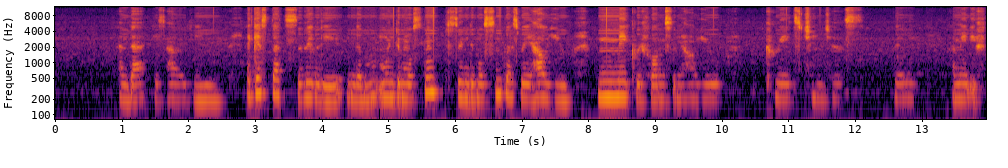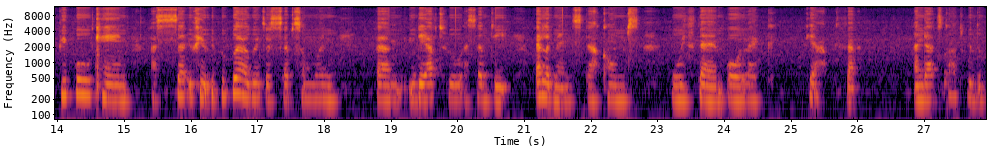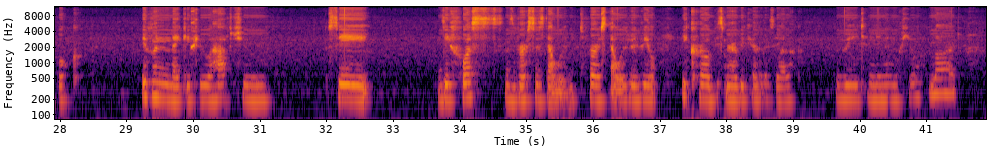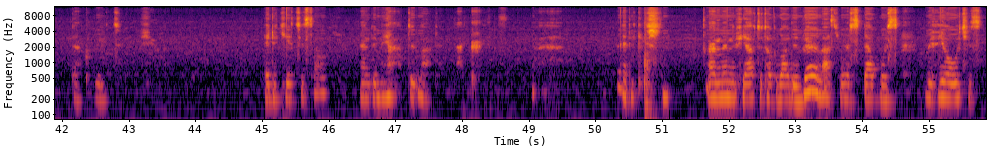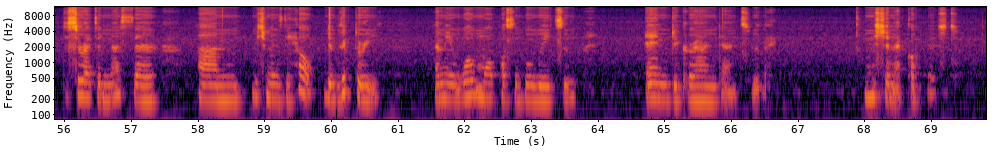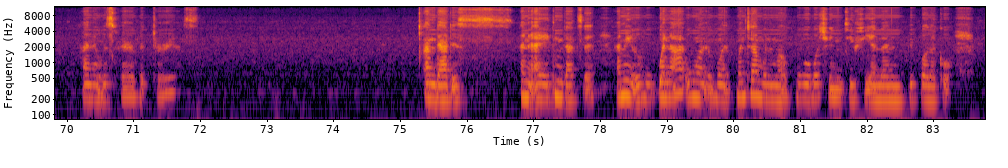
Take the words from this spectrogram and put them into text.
And that is how you i guess that's really in the in the most in the most simplest way how you make reforms and how you create changes really. I mean if people can accept if you if people are going to accept someone um they have to accept the elements that comes with them or like yeah and that starts with the book. Even like if you have to say the first verses that would first that was revealed Ikra bismi rabbika read in the name of your Lord that created you educate yourself and the name of the Lord that creates education. And then if you have to talk about the very last verse that was revealed which is the Surat al-Nasr, um, which means the help, the victory. I mean, what more possible way to end the Quran than to like mission accomplished, and it was very victorious. And that is, and I think that's it. I mean, when I when, when one time when we were watching TV, and then people are like, "Oh,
